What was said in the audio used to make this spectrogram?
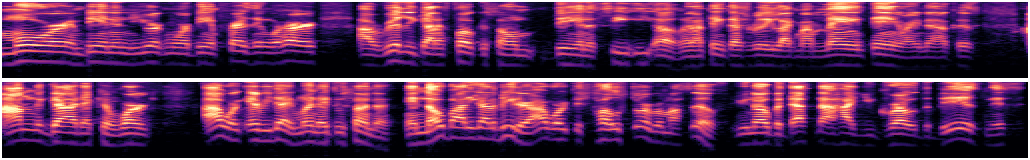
more and being in New York more, being present with her, I really got to focus on being a CEO. And I think that's really like my main thing right now because I'm the guy that can work. I work every day, Monday through Sunday, and nobody got to be there. I work this whole store by myself, you know, but that's not how you grow the business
